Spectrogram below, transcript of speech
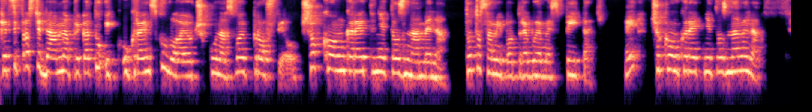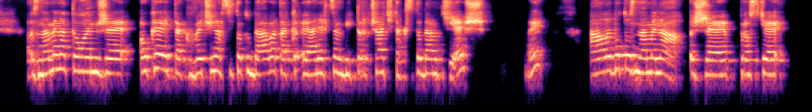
Keď si proste dám napríklad tú ukrajinskú vlajočku na svoj profil, čo konkrétne to znamená? Toto sa my potrebujeme spýtať. Hej? Čo konkrétne to znamená? Znamená to len, že OK, tak väčšina si to tu dáva, tak ja nechcem vytrčať, tak si to dám tiež. Hej? Alebo to znamená, že proste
